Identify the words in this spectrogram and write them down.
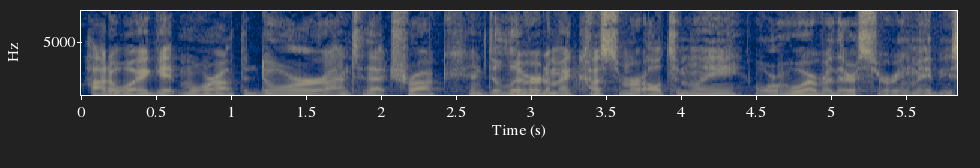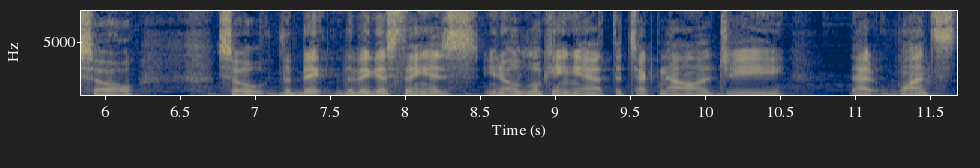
how do I get more out the door onto that truck and deliver to my customer ultimately, or whoever they're serving maybe. So so the big the biggest thing is you know looking at the technology that wants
